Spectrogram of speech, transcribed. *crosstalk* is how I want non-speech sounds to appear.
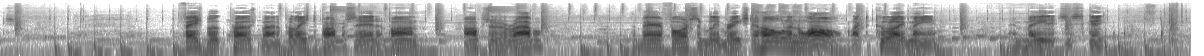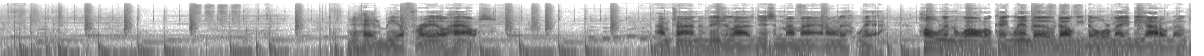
Facebook post by the police department said upon officers' arrival, the bear forcibly breached a hole in the wall like the Kool Aid man and made its escape. It had to be a frail house. I'm trying to visualize this in my mind. Only where hole in the wall, okay, window, doggy door, maybe, I don't know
